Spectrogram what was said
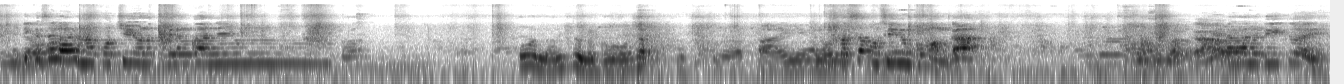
Hindi kasalanan ng kotse yun at binangga niya yung... Oo, oh, nandun, nag-uusap. Pahingi ano. Basta kung sinong bumangga. Yung bangka. Yan ang ano dito eh.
